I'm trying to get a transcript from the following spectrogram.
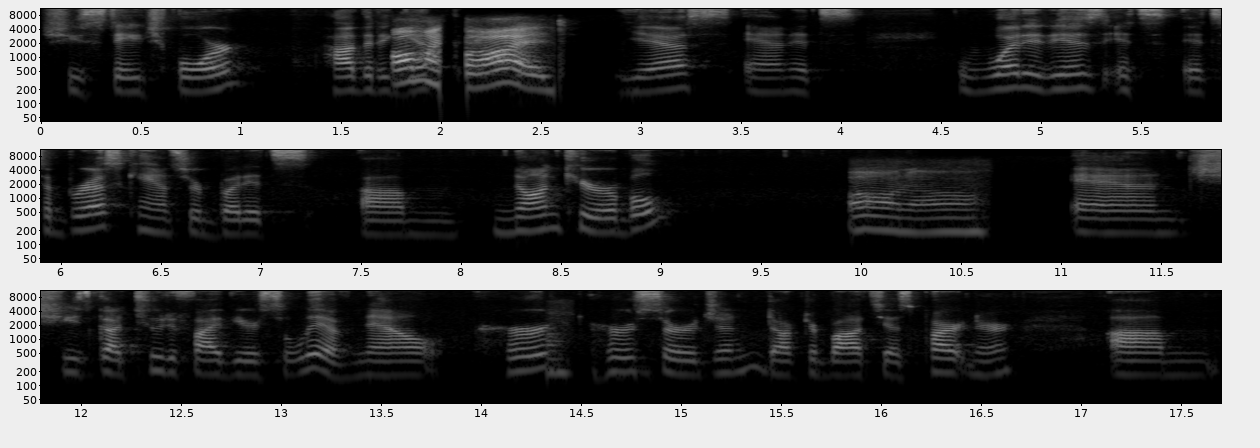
she's stage four. How did it Oh my God. Yes, and it's what it is. It's it's a breast cancer, but it's um, non-curable, Oh no. and she's got two to five years to live. Now, her her surgeon, Dr. Batia's partner, um,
